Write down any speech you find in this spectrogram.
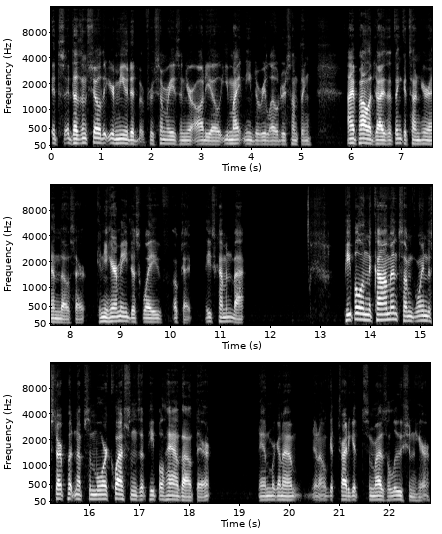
It's it doesn't show that you're muted, but for some reason your audio you might need to reload or something. I apologize. I think it's on your end, though, sir. Can you hear me? Just wave. Okay. He's coming back. People in the comments, I'm going to start putting up some more questions that people have out there. And we're going to, you know, get try to get some resolution here.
